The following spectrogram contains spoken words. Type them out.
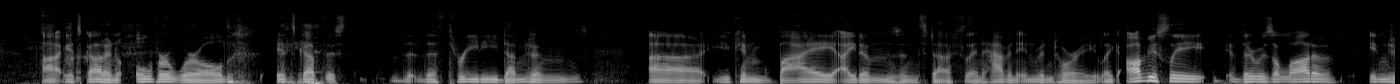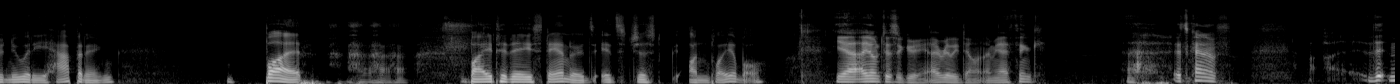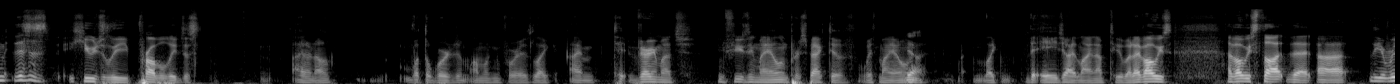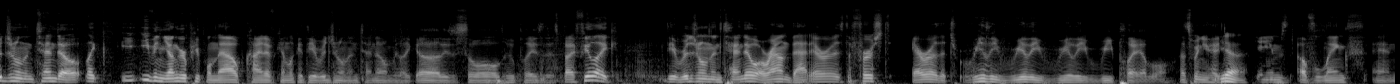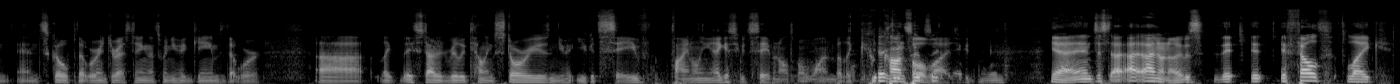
Uh, it's got an overworld. It's got this the, the 3D dungeons. Uh, you can buy items and stuff and have an inventory. Like obviously, there was a lot of ingenuity happening, but by today's standards, it's just unplayable. Yeah, I don't disagree. I really don't. I mean, I think it's kind of th- this is hugely probably just I don't know what the word I'm looking for is. Like I'm t- very much infusing my own perspective with my own Yeah. like the age I line up to. But I've always I've always thought that uh, the original Nintendo, like e- even younger people now, kind of can look at the original Nintendo and be like, "Oh, these are so old. Who plays this?" But I feel like the original Nintendo around that era is the first era that's really, really, really replayable. That's when you had Yeah. games of length and and scope that were interesting. That's when you had games that were uh, like they started really telling stories, and you you could save. Finally, I guess you could save in Ultima One, but like Yeah, console wise, you could yeah, and just I, I- I don't know. It was it, it it felt like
